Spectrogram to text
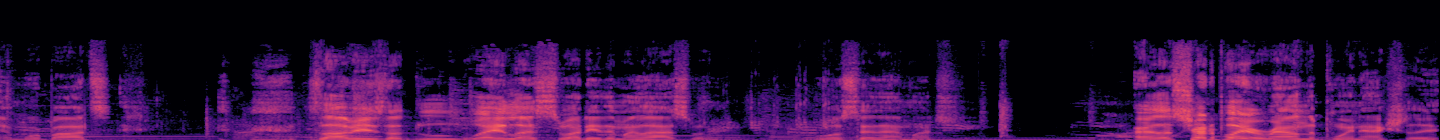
And more bots. this lobby is way less sweaty than my last one. We'll say that much. All right, let's try to play around the point actually.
